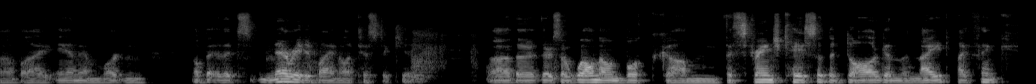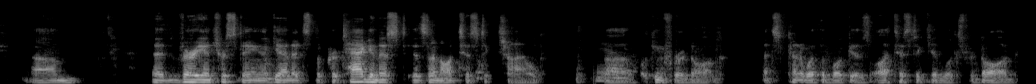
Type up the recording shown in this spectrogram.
uh, by Ann M. Martin that's narrated by an autistic kid. Uh, the, there's a well-known book, um, The Strange Case of the Dog in the Night, I think. Um, very interesting. Again, it's the protagonist is an autistic child yeah. uh, looking for a dog. That's kind of what the book is. Autistic kid looks for dog.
